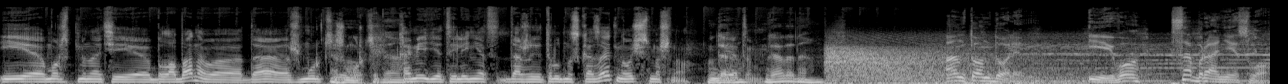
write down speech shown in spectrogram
и можно вспоминать и Балабанова, да, Жмурки. Жмурки, да. Комедия это или нет, даже трудно сказать, но очень смешно. Да, да, да, да. Антон Долин и его «Собрание слов».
